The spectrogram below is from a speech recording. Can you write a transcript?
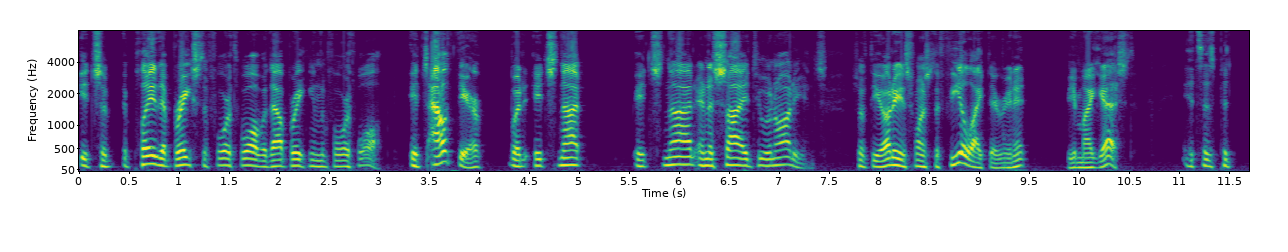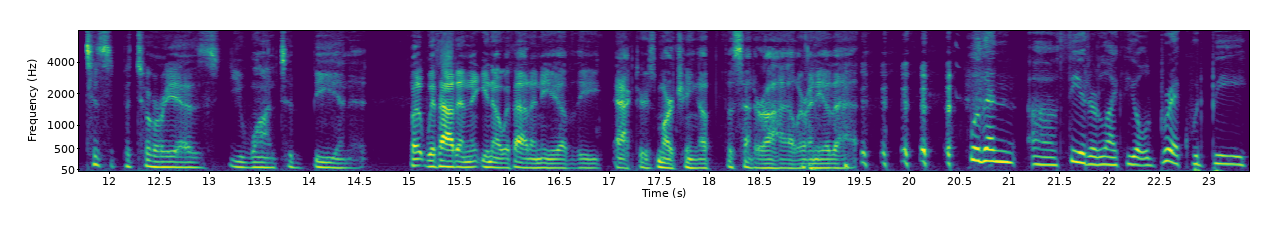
it's a, a play that breaks the fourth wall without breaking the fourth wall. It's out there, but it's not it's not an aside to an audience. So if the audience wants to feel like they're in it, be my guest. It's as participatory as you want to be in it, but without any, you know, without any of the actors marching up the center aisle or any of that. Well, then a theater like the Old Brick would be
